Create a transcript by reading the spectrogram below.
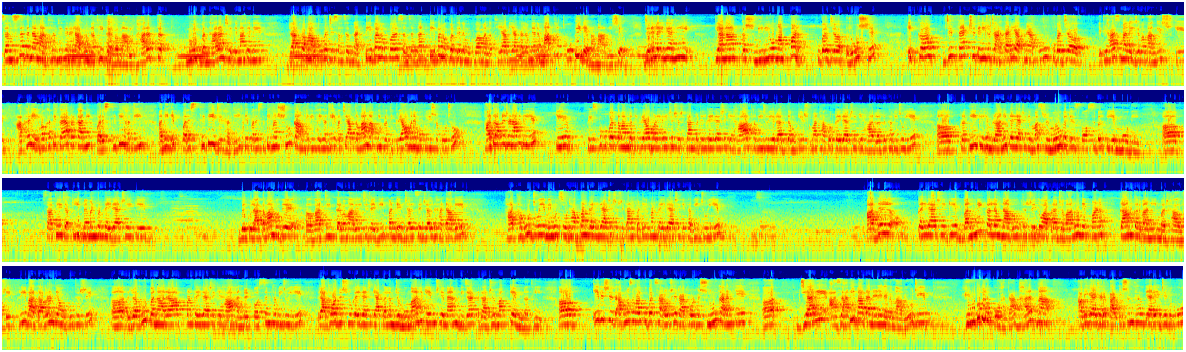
સંસદના માધ્યમથી તેને લાગુ નથી કરવામાં આવી. ભારતનું એક બંધારણ છે, તેમાં તેને રાખવામાં આવતું હોય છે, સંસદના ટેબલ ઉપર. સંસદના ટેબલ ઉપર તેને મૂકવામાં નથી આવી આ કલમને અને માત્ર થોપી દેવામાં આવી છે. જેને લઈને અહીં ત્યાંના કાશ્મીરીઓમાં પણ ખૂબ જ રોષ છે. એક જે ફેક્ટ છે, તેની જો જાણકારી આપને આપવું ખૂબ જ ઇતિહાસમાં લઈ જવા માંગીશ કે આખરે એ વખતે કયા પ્રકારની પરિસ્થિતિ હતી અને એ પરિસ્થિતિ જે હતી, તે પરિસ્થિતિમાં શું કામગીરી થઈ હતી, એ વચ્ચે આપ તમામ આપની પ્રતિક્રિયાઓ મને મોકલી શકો છો. હાલ તો આપણે જણાવી દઈએ કે ફેસબુક ઉપર તમામ પ્રતિક્રિયાઓ મળી રહી છે. શશિકાંત પટેલ કહી રહ્યા છે કે હા, થવી જોઈએ રદ. મુકેશ કુમાર ઠાકોર કહી રહ્યા છે કે હા, રદ થવી જોઈએ. પ્રતીક હિમરાની કહી રહ્યા છે કે must remove it is possible PM Modi. સાથે જ અકીબ મેમન પણ કહી રહ્યા છે કે બિલકુલ આ તમામ મુદ્દે વાતચીત કરવામાં આવી રહી છે જયદીપ પંડિત જલ્દ સે જલ્દ હટાવે હા થવું જોઈએ મેહુલ સોઢા પણ કહી રહ્યા છે શશિકાંત પટેલ પણ કહી રહ્યા છે કે થવી જોઈએ આદિલ કહી રહ્યા છે કે બંને કલમ નાબૂદ થશે તો આપણા જવાનોને પણ કામ કરવાની મજા આવશે ફ્રી વાતાવરણ ત્યાં ઊભું થશે રઘુ પનારા પણ કહી રહ્યા છે કે હા હંડ્રેડ પર્સન્ટ થવી જોઈએ રાઠોડ વિષ્ણુ કહી રહ્યા છે કે આ કલમ જમ્મુમાં જ કેમ છે મેમ બીજા રાજ્યોમાં કેમ નથી? એ વિશે આપનો સવાલ ખૂબ જ સારો છે, રાઠોડ વિષ્ણુ, કારણ કે જ્યારે આઝાદી બાદ આ નિર્ણય લેવામાં આવ્યો, જે હિન્દુ લોકો હતા, ભારતમાં આવી ગયા જ્યારે પાર્ટીશન થયું ત્યારે જે લોકો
